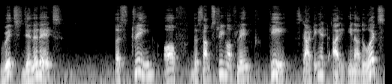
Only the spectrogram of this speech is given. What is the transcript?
which generates a string of the substring of length k starting at i. In other words,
